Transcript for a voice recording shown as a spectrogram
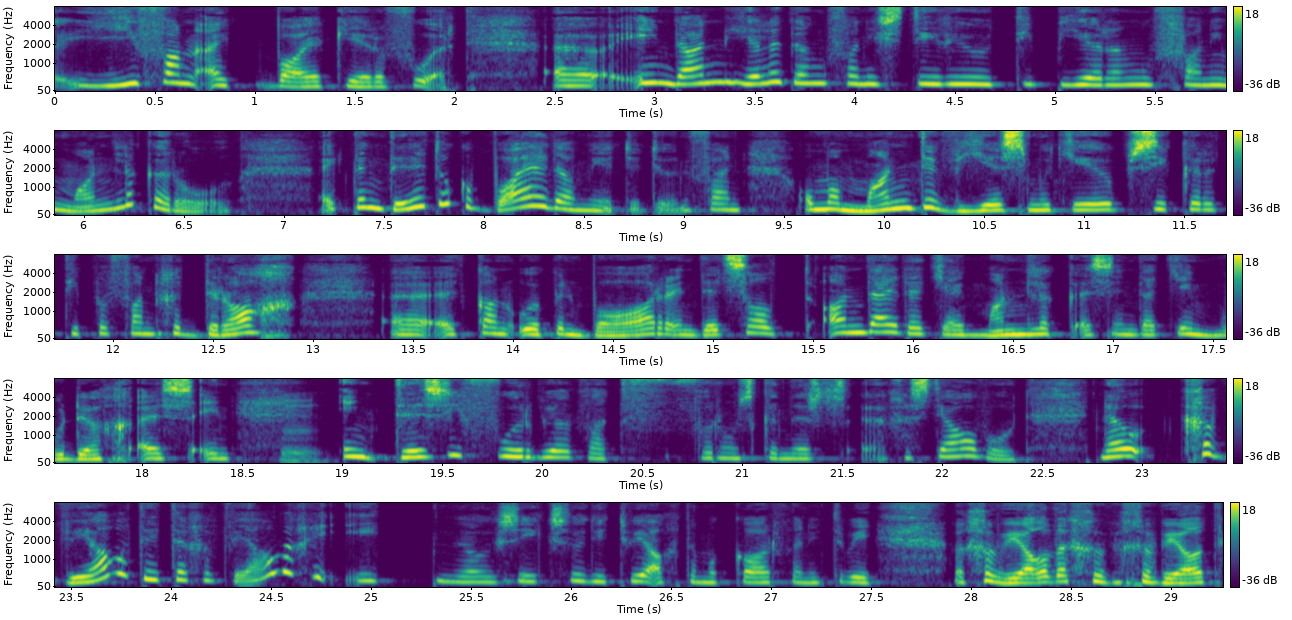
hiervan uit baie kere voort. Uh en dan die hele ding van die stereotipering van die manlike rol. Ek dink dit het ook baie daarmee te doen van om 'n man te wees moet jy op sekere tipe van gedrag uh dit kan openbaar en dit sal aandui dat jy manlik is en dat jy moedig is en hmm. en dis die voorbeeld wat vir ons kinders uh, gestel word. Nou geweld het 'n geweldige nou sê ek so die twee agter mekaar van die twee 'n geweldige geweld.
